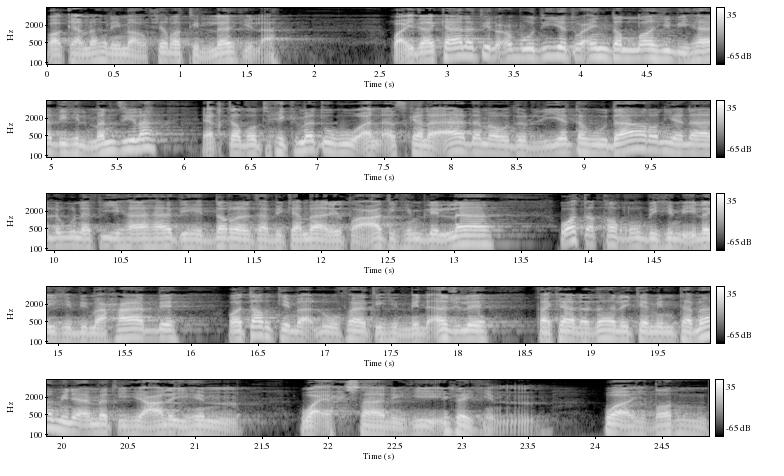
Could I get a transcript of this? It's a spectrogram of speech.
وكمال مغفرة الله له. وإذا كانت العبودية عند الله بهذه المنزلة اقتضت حكمته أن أسكن آدم وذريته دارا ينالون فيها هذه الدرجة بكمال طاعتهم لله وتقربهم إليه بمحابه وترك مألوفاتهم من أجله فكان ذلك من تمام نعمته عليهم وإحسانه إليهم. وأيضا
